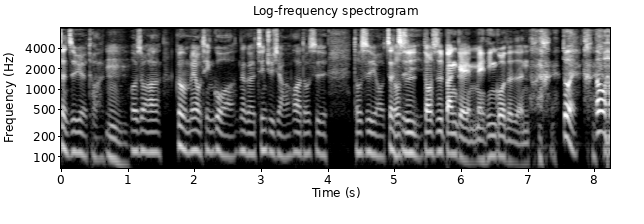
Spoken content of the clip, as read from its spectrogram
政治乐团，嗯，或者说啊根本没有听过，啊，那个金曲奖的话都是都是有政治都是都是颁给没听过的人，对，哦，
